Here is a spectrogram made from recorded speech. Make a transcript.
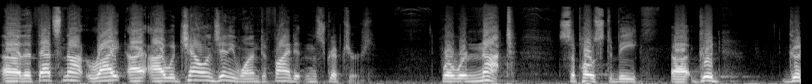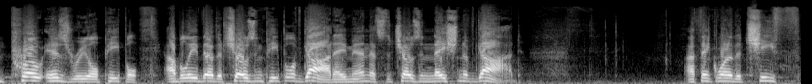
uh, that that's not right. I, I would challenge anyone to find it in the Scriptures where we're not supposed to be uh, good good pro Israel people. I believe they're the chosen people of God. Amen. That's the chosen nation of God. I think one of the chief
